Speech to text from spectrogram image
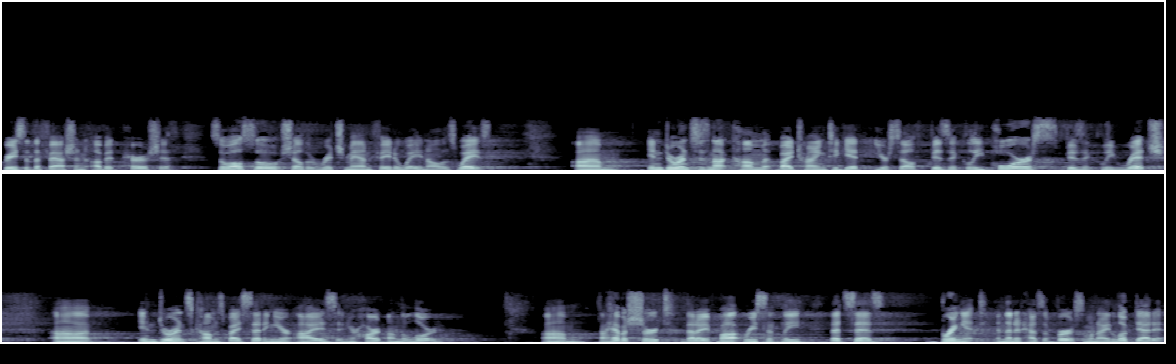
grace of the fashion of it perisheth. So also shall the rich man fade away in all his ways. Um, endurance does not come by trying to get yourself physically poor, physically rich. Uh, endurance comes by setting your eyes and your heart on the Lord. Um, I have a shirt that I bought recently that says, Bring it, and then it has a verse. And when I looked at it,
